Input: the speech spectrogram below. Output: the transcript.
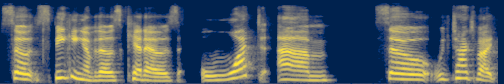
So speaking of those kiddos, what um so we've talked about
